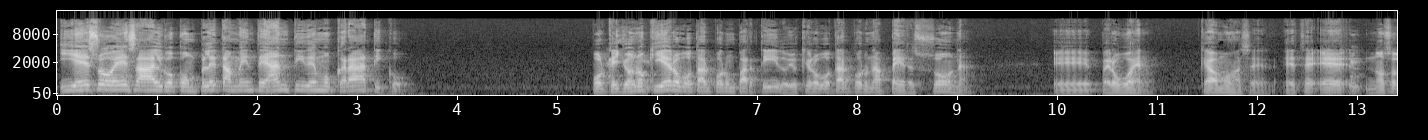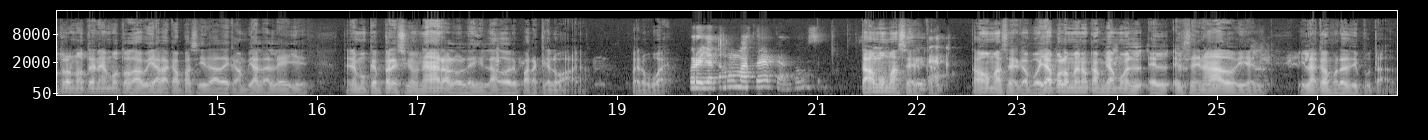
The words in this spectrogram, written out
y eso es algo completamente antidemocrático. Porque yo no quiero votar por un partido, yo quiero votar por una persona. Eh, pero bueno, ¿qué vamos a hacer? Este, eh, nosotros no tenemos todavía la capacidad de cambiar las leyes. Tenemos que presionar a los legisladores para que lo hagan. Pero bueno. Pero ya estamos más cerca, entonces. Estamos más cerca. Estamos más cerca. Pues ya por lo menos cambiamos el, Senado y, el, y la Cámara de Diputados.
